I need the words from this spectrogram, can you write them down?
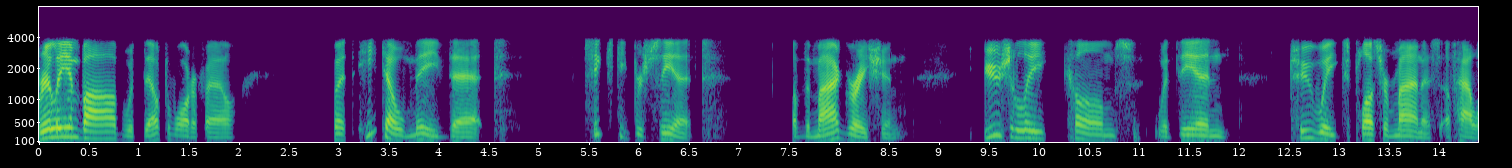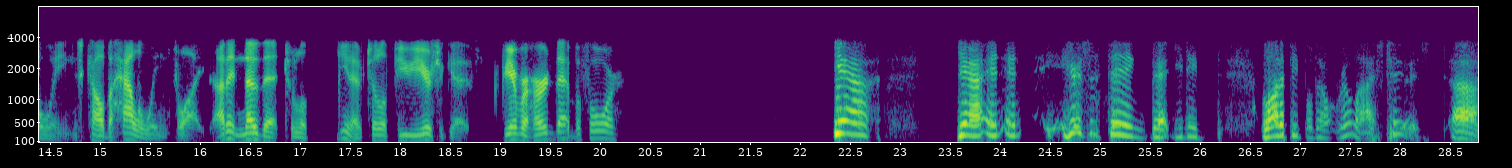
really involved with Delta waterfowl, but he told me that sixty percent of the migration usually comes within two weeks plus or minus of Halloween. It's called the Halloween flight. I didn't know that till a you know till a few years ago. Have you ever heard that before? Yeah, yeah, and and here's the thing that you need. A lot of people don't realize too is uh,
